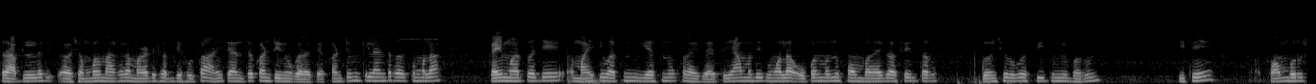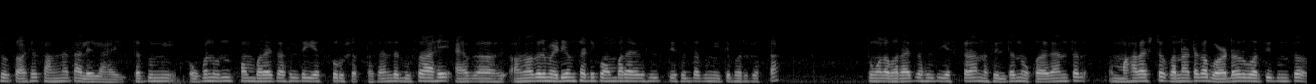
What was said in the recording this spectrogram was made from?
तर आपल्याला शंभर मार्काचा मराठी सब्जेक्ट होता आणि त्यानंतर कंटिन्यू करायचं आहे कंटिन्यू केल्यानंतर तुम्हाला काही महत्त्वाचे माहिती वाचून यस नो करायचं आहे. तर यामध्ये तुम्हाला ओपनमधून फॉर्म भरायचा असेल तर दोनशे रुपये फी तुम्ही भरून इथे फॉर्म भरू शकता असं सांगण्यात आलेलं आहे. तर तुम्ही ओपनमधून फॉर्म भरायचा असेल तर यस करू शकता. त्यानंतर दुसरं आहे ॲब अनदर मीडियमसाठी फॉर्म भरायचा असेल ते सुद्धा तुम्ही इथे भरू शकता. तुम्हाला भरायचं असेल तर येस करा नसेल तर नो करा. त्यानंतर महाराष्ट्र कर्नाटका बॉर्डरवरती तुमचं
